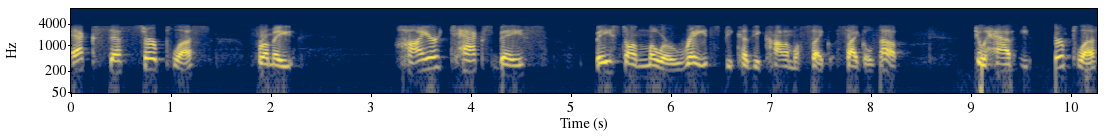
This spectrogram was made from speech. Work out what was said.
excess surplus from a higher tax base based on lower rates because the economy cycle, cycles up to have a surplus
